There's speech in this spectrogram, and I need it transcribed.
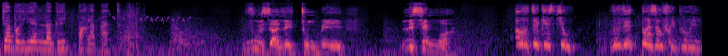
Gabriel la grippe par la patte. Vous allez tomber. Laissez-moi. Hors de question. Vous n'êtes pas un fruit pourri.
